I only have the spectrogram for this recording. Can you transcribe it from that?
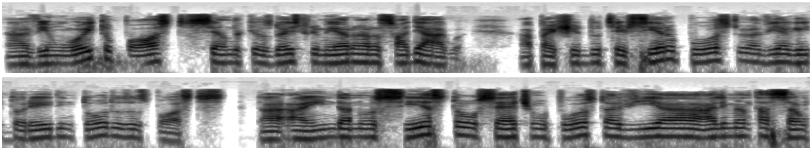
Tá? Haviam oito postos, sendo que os dois primeiros eram só de água. A partir do terceiro posto havia Gatorade em todos os postos. Tá? Ainda no sexto ou sétimo posto havia alimentação.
